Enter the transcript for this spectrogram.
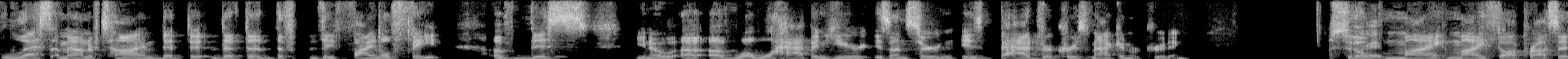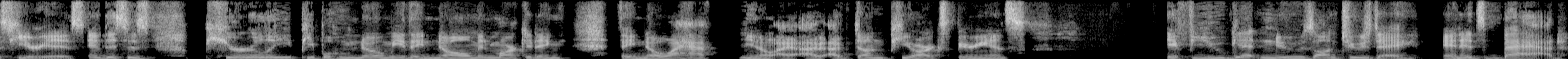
less amount of time that the, that the, the the final fate of this you know uh, of what will happen here is uncertain is bad for Chris Mack and recruiting. So right. my my thought process here is, and this is purely people who know me. They know I'm in marketing. They know I have you know I, I've done PR experience. If you get news on Tuesday and it's bad,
